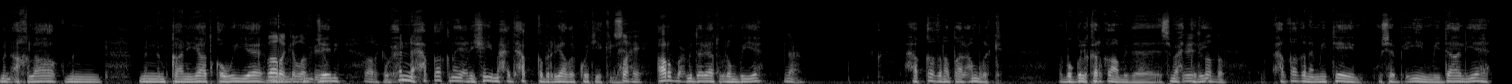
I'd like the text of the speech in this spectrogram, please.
من أخلاق من من إمكانيات قوية بارك الله. زين بارك الله وحنا حققنا يعني شيء ما حد حققه بالرياضه الكويتية كلها. صحيح. أربع ميداليات أولمبية. نعم. حققنا طال عمرك. بقول لك أرقام إذا سمحت إيه، لي. تفضل. حققنا 270 ميدالية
